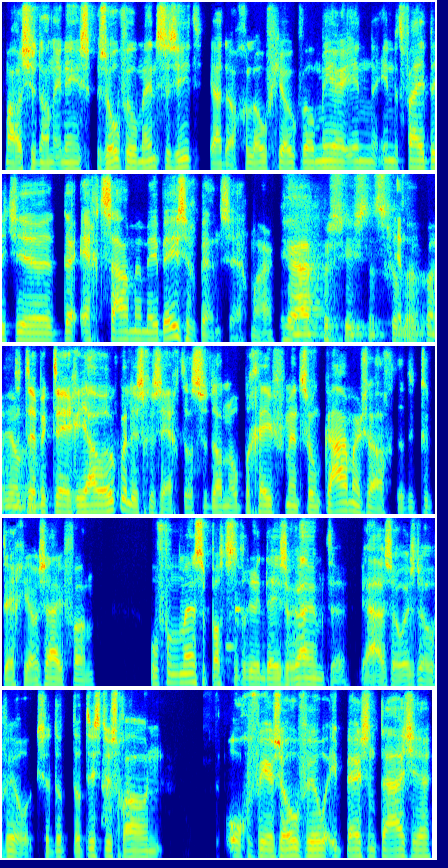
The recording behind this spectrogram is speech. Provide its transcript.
Maar als je dan ineens zoveel mensen ziet, ja, dan geloof je ook wel meer in, in het feit dat je er echt samen mee bezig bent, zeg maar. Ja, precies. Dat scheelt en ook wel heel Dat heb ik tegen jou ook wel eens gezegd. Als ze dan op een gegeven moment zo'n kamer zag, dat ik toen tegen jou zei van... Hoeveel mensen passen er in deze ruimte? Ja, zo en zoveel. Ik zei, dat, dat is dus gewoon ongeveer zoveel in percentage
